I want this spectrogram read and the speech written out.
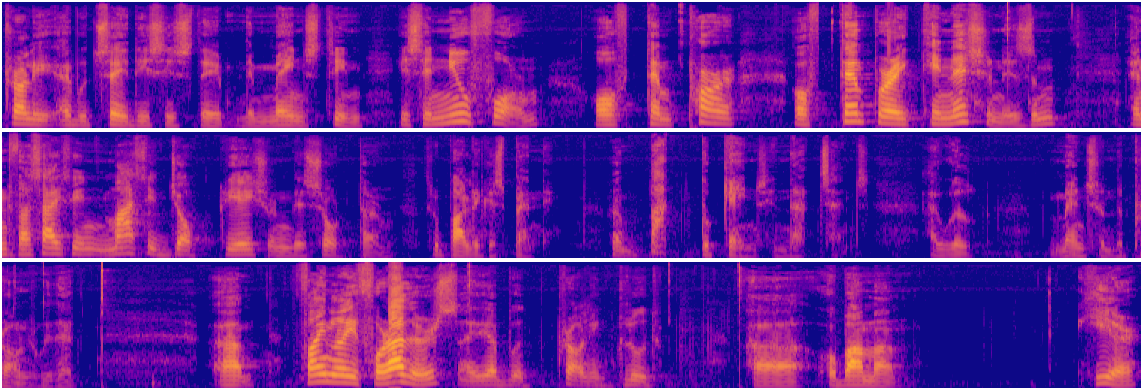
probably I would say this is the, the mainstream, is a new form of, tempor of temporary Keynesianism emphasizing massive job creation in the short term through public spending. back to Keynes in that sense. I will mention the problems with that. Um, finally, for others, I would probably include uh, Obama here,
